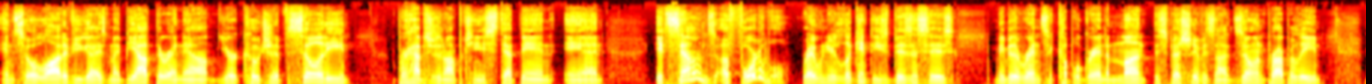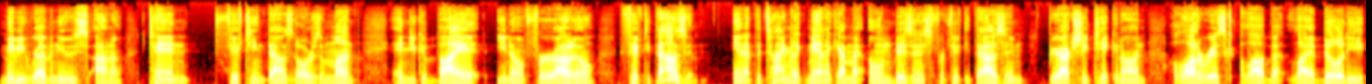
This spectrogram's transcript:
And so a lot of you guys might be out there right now, you're a coach at a facility, perhaps there's an opportunity to step in and it sounds affordable, right? When you're looking at these businesses, maybe the rent's a couple grand a month, especially if it's not zoned properly. Maybe revenues, I don't know, ten, fifteen thousand dollars a month, and you could buy it, you know, for I don't know, fifty thousand. And at the time, you're like, man, I got my own business for fifty thousand. But you're actually taking on a lot of risk, a lot of liability,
